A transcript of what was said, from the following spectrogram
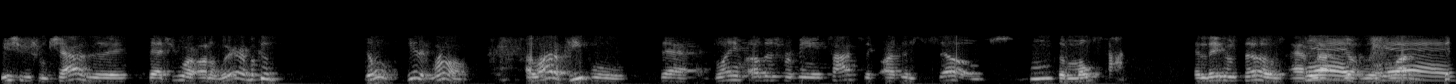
issues from childhood that you are unaware of, because don't get it wrong, a lot of people that blame others for being toxic are themselves hmm? the most toxic, and they themselves have not dealt with a lot of yes.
